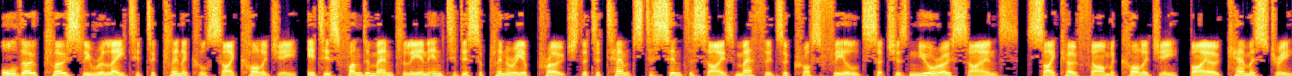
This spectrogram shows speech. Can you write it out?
Although closely related to clinical psychology, it is fundamentally an interdisciplinary approach that attempts to synthesize methods across fields such as neuroscience, psychopharmacology, biochemistry,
